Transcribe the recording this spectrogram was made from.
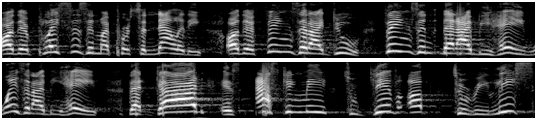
Are there places in my personality? Are there things that I do, things in, that I behave, ways that I behave that God is asking me to give up, to release,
